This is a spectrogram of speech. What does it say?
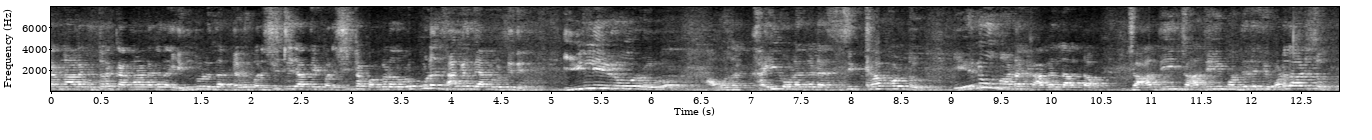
ಕರ್ನಾಟಕ, ಉತ್ತರ ಕರ್ನಾಟಕದ ಹಿಂದುಳಿದ ಬೆಳೆ ಪರಿಶಿಷ್ಟ ಜಾತಿ, ಪರಿಶಿಷ್ಟ ಪಂಗಡದವರು ಕೂಡ ಜಾಗೃತಿ ಆಗಿಬಿಟ್ಟಿದೆ. ಇಲ್ಲಿ ಇರುವವರು ಅವರ ಕೈ ಒಳಗಡೆ ಸಿಕ್ಕಾಕೊಂಡು ಏನೂ ಮಾಡೋಕ್ಕಾಗಲ್ಲ ಅಂತ ಜಾತಿ ಜಾತಿ ಮಧ್ಯದಲ್ಲಿ ಹೊಡೆದಾಡಿಸೋದು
